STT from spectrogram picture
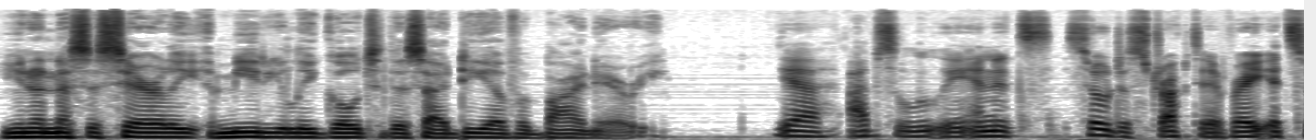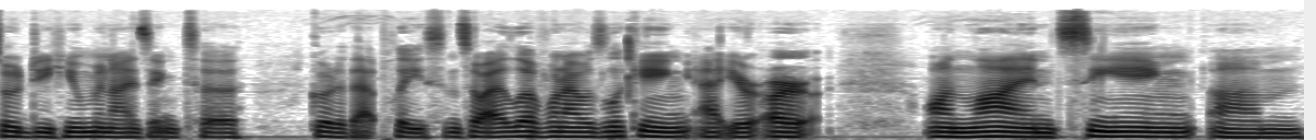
you know necessarily immediately go to this idea of a binary yeah, absolutely. And it's so destructive, right? It's so dehumanizing to go to that place. And so I love when I was looking at your art online, seeing um,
